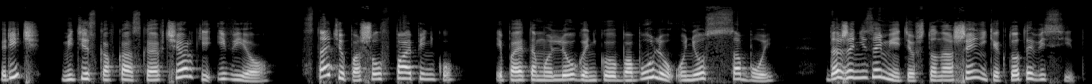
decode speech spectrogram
Рич, метис кавказской овчарки и Вио, статью пошел в папеньку, и поэтому легонькую бабулю унес с собой, даже не заметив, что на ошейнике кто-то висит.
